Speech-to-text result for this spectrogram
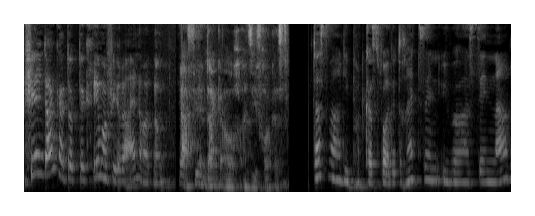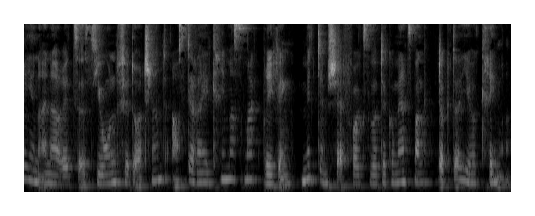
Vielen Dank, Herr Dr. Kremer, für Ihre Einordnung. Ja, vielen Dank auch an Sie, Frau Christ. Das war die Podcast-Folge 13 über Szenarien einer Rezession für Deutschland aus der Reihe Kremers Marktbriefing mit dem Chefvolkswirt der Commerzbank, Dr. Jörg Kremer.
